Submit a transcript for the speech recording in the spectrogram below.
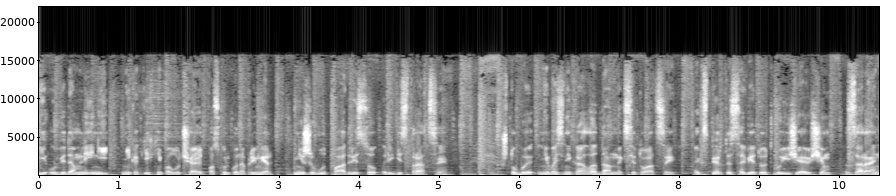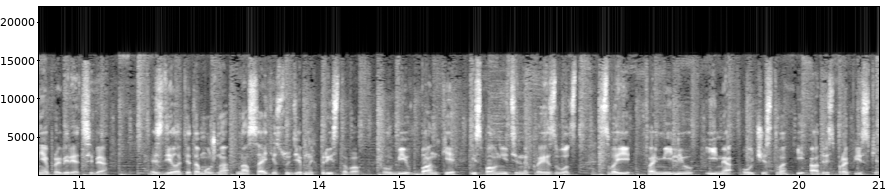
И уведомлений никаких не получают, поскольку, например, не живут по адресу регистрации. Чтобы не возникало данных ситуаций, эксперты советуют выезжающим заранее проверять себя. Сделать это можно на сайте судебных приставов, вбив в банке исполнительных производств свои фамилию, имя, отчество и адрес прописки.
